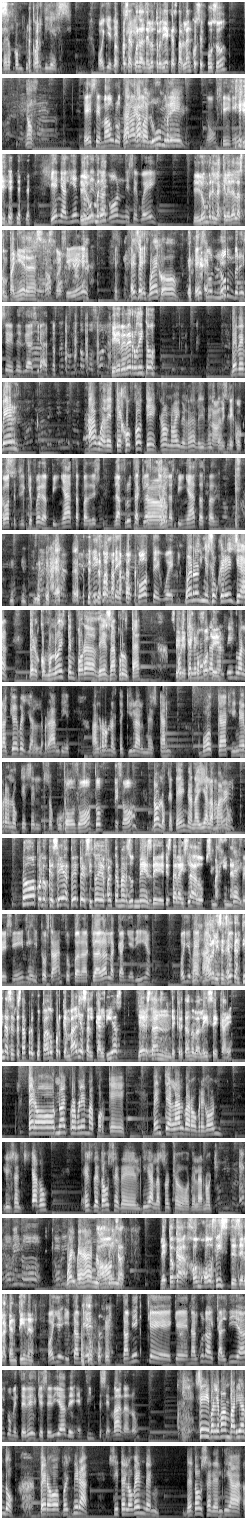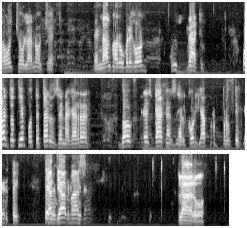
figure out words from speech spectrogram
pero con picor 10. Oye, de ¿No se acuerdan el otro día que hasta Blanco se puso? No, Ese Mauro traga acaba lumbre. No, sí. Tiene aliento ¿Lumbre? de dragón ese güey. Lumbre la que le da a las compañeras. No, pues sí. Ese es fuego. Es un lumbre ese desgraciado. ¿Y de beber, Rudito? De beber agua de tejocote. No, no hay verdad. en No, de tejocote, pues, que fuera piñata, padre. Es La fruta clásica No. de las piñatas, padre. Dijo tejocote, güey. Bueno, es mi sugerencia, pero como no es temporada de esa fruta, Sí, pues de que le metan al vino, a la cheve y al brandy, al ron, al tequila, al mezcal, vodka, ginebra, lo que se les ocurra. ¿Todo? ¿Todo eso? No, lo que tengan ahí a la Ah, mano. No, pues lo que sea, Pepper, si todavía falta más de un mes de, de estar aislado, pues imagínate. Pues sí, mijito santo, para aclarar la cañería. Oye, me- Ahora, el licenciado Cantina se está preocupado porque en varias alcaldías ya están decretando la ley seca, ¿eh? Pero no hay problema porque vente al Álvaro Obregón, licenciado, es de 12 del día a las 8 de la noche. No vino. No vino. Vuelve a no, No, o vino. sea, le toca home office desde la cantina. Oye, y también, también que, que en alguna alcaldía algo me enteré que sería de en fin de semana, ¿no? Sí, le van variando, pero pues mira, si te lo venden de 12 del día a 8 de la noche en Álvaro Obregón, pues, ¿cuánto tiempo te tardas en agarrar dos, tres cajas de alcohol ya para protegerte? Ya te armas. Claro,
